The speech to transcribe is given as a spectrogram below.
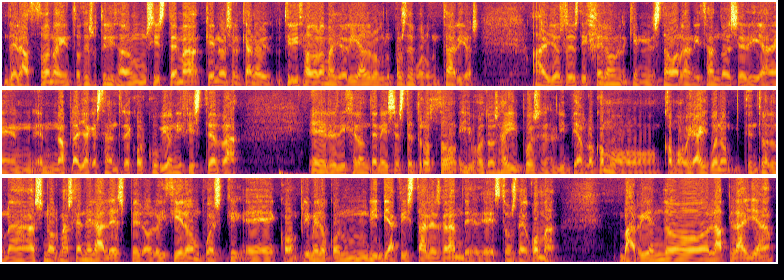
de la zona y entonces utilizaron un sistema que no es el que han utilizado la mayoría de los grupos de voluntarios. A ellos les dijeron, quien estaba organizando ese día en, en una playa que está entre Corcubión y Fisterra, eh, les dijeron tenéis este trozo y vosotros ahí pues eh, limpiarlo como, como veáis, bueno, dentro de unas normas generales, pero lo hicieron pues que, eh, con, primero con un limpiacristales grande de estos de goma, barriendo la playa,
